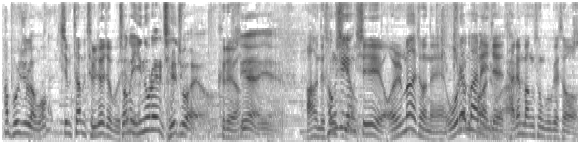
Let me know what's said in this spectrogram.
한번 보여주려고. 지금부터 한번 들려줘 보세요. 저는 이 노래를 제일 좋아해요. 그래요? 예, 예. 아 근데 성시경 씨 얼마 전에 오랜만에. 이제 다른 방송국에서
